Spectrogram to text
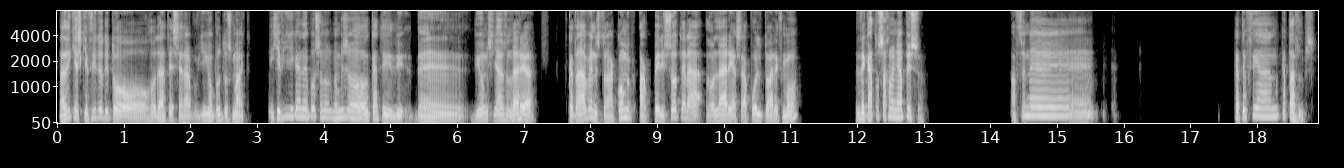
Δηλαδή και σκεφτείτε ότι το 84 που βγήκε ο πρώτος Mac είχε βγει και κάνει πόσο νομίζω κάτι 2.500 ε, δολάρια. Καταλαβαίνεις τώρα, ακόμη περισσότερα δολάρια σε απόλυτο αριθμό δεκατόσα χρόνια πίσω. Αυτό είναι κατευθείαν κατάθλιψη.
